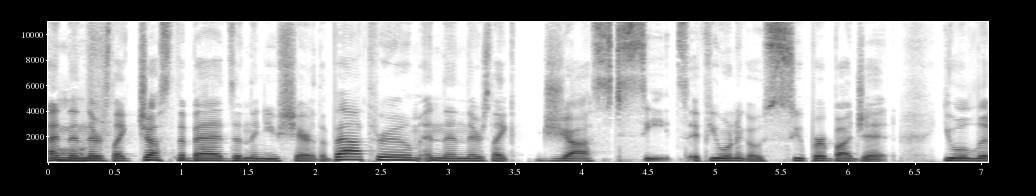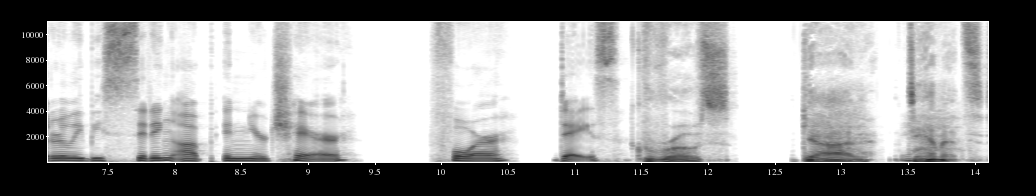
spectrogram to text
And then there's like just the beds, and then you share the bathroom, and then there's like just seats. If you want to go super budget, you will literally be sitting up in your chair for days. gross. God Yeah. damn it.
